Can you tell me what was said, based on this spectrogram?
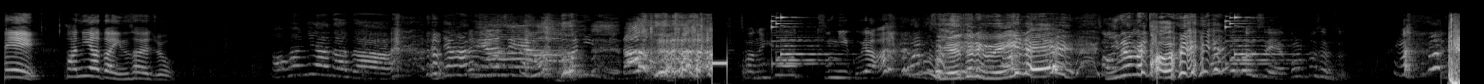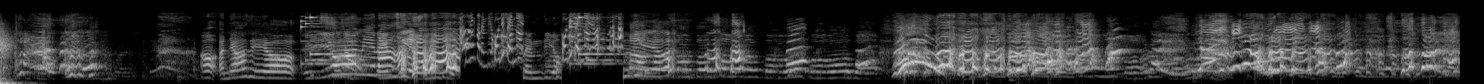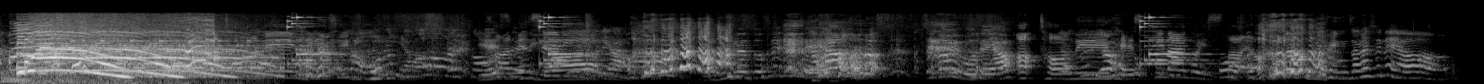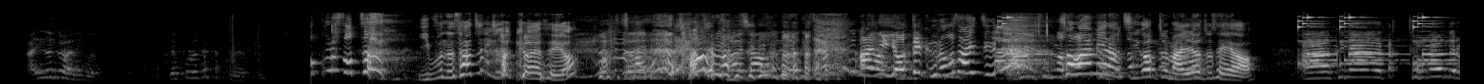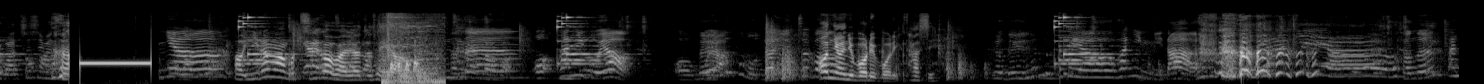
네, 환희하다 인사해줘. 어, 환희하다다 안녕하세요. 환희입니다. 저는 효둥이고요. 얘들이 왜 이래 이름을 다 왜? 골프 선수예요. 골프 선수. 어 안녕하세요 성함이랑 램디요. 예슬이야 저는 베스킨 하고 있어요. 굉장하시네요. 아, 이건 좀 아닌 것 같아. 옆으로 살짝 보여. 이분은 사진 작가세요? 아니, 여태 그런 사진 찍어. 성함이랑 직업 좀 알려주세요 아, 그냥 딱 정가운데로 맞추시면 돼요. 안녕. 어, 이름하고 직업 알려주세요 저는 어 산이고요. 어내 뭐야? 나 유튜버. 언니 언니 머리 머리 다시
